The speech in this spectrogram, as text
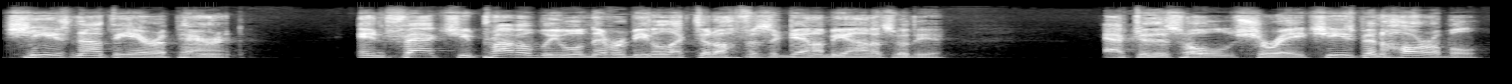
She is not the heir apparent. In fact, she probably will never be in elected office again, I'll be honest with you, after this whole charade. She's been horrible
